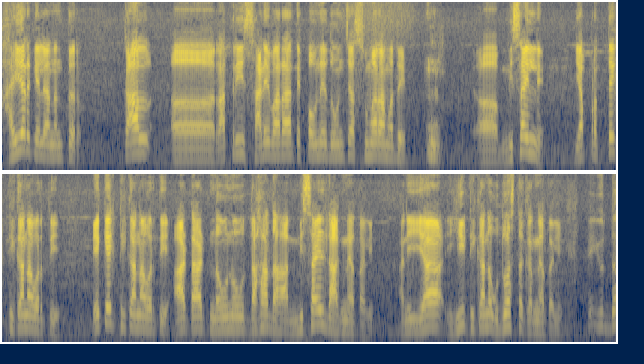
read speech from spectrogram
हायर केल्यानंतर काल रात्री साडेबारा ते पावणे दोनच्या सुमारामध्ये मिसाईलने या प्रत्येक ठिकाणावरती एक एक ठिकाणावरती आठ आठ नऊ नऊ दहा दहा मिसाईल डागण्यात आली. आणि या ही ठिकाणं उद्ध्वस्त करण्यात आली. हे युद्ध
